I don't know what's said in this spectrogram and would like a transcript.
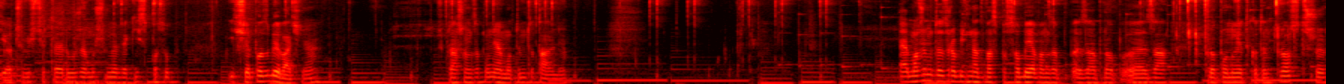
I oczywiście te róże musimy w jakiś sposób ich się pozbywać, nie? Przepraszam, zapomniałem o tym totalnie. Możemy to zrobić na dwa sposoby. Ja wam zaprop- e, zaproponuję tylko ten prostszy.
